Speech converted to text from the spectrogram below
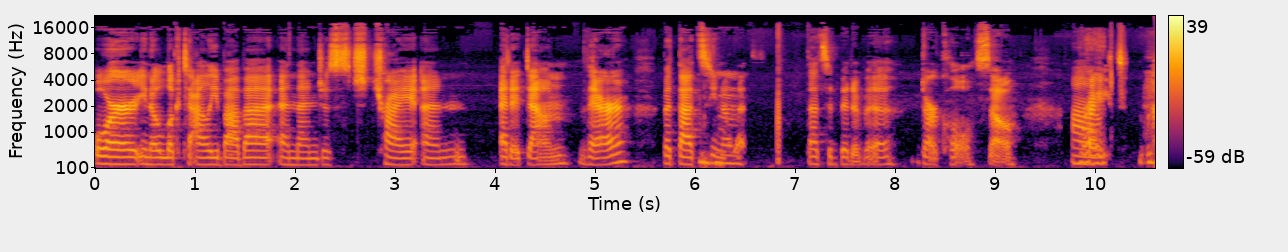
or you know look to alibaba and then just try and edit down there. But that's mm-hmm. you know mm-hmm. that's that's a bit of a dark hole. So um, right.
